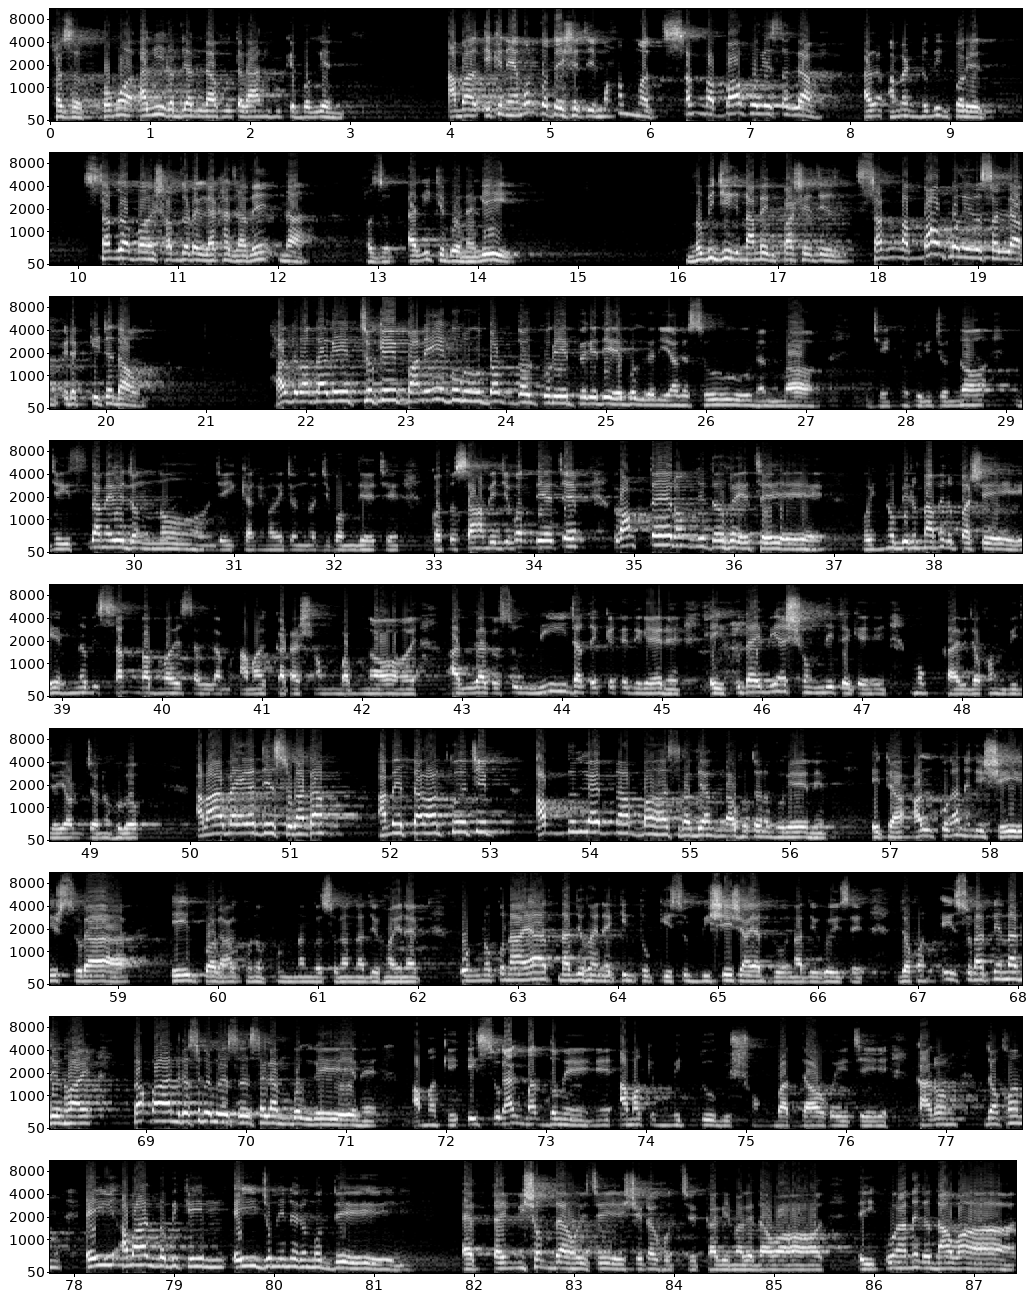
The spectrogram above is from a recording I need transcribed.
হজরত ওমর আলী রাজিয়াল্লাহ আনহুকে বললেন, আবার এখানে এমন কথা এসেছে, মোহাম্মদ সাল্লাম আর আমার নবীর পরে সাল্লাহ শব্দটা লেখা যাবে না। হজরত আলীকে বলেন, আলী, নবীজির নামের পাশে যে সাল্লাম এটা কেটে দাও। হজরত আলীর চোখে পানি গুরু দর দর করে পেরে দিয়ে বললেন, ইয়া যে নবীর জন্য যে ইসলামের জন্য যে কালিমার জন্য জীবন দিয়েছে, কত সাহাবী জীবন দিয়েছে, রক্তে রঞ্জিত হয়েছে, ওই নবীর নামের পাশে নবী সাল্লাম আমার কাটা সম্ভব নয়। আল্লাহ রাসূল নিজ হাতে কেটে দিলেন। এই হুদায়বিয়া সন্ধি থেকে মক্কায় যখন বিজয় অর্জন হলো, আমার বাইরে যে সূরাটা আমি তালাওয়াত করেছি এটা আল কোরআনের শেষ সূরা। এরপর আর কোনো পূর্ণাঙ্গ সূরা নাজিল হয় না অন্য কোন আয়াত নাজিল হয় না কিন্তু কিছু বিশেষ আয়াতগুলো নাজিল হয়েছে। যখন এই সূরাটি নাজিল হয়, তখন সাল্লাল্লাহু সাল্লাম বললেন, আমাকে এই সুরার মাধ্যমে আমাকে মৃত্যুর সংবাদ দেওয়া হয়েছে। কারণ যখন এই আমার নবীকে এই জমিনের মধ্যে একটাই মিশন দেওয়া হয়েছে সেটা হচ্ছে কালিমারে দাওয়াত। এই কোরআনের দাওয়াত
